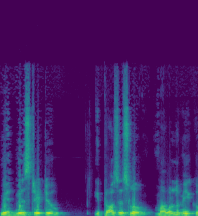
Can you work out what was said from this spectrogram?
మీ అడ్మినిస్ట్రేటివ్ ఈ ప్రాసెస్లో మా వల్ల మీకు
